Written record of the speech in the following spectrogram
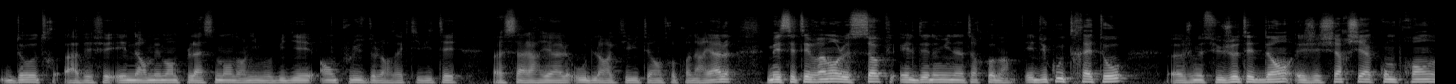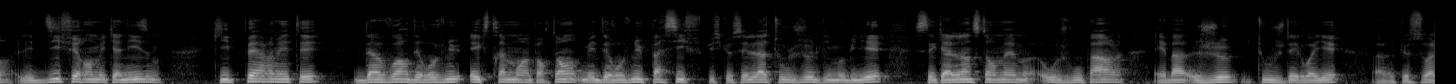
D'autres avaient fait énormément de placements dans l'immobilier en plus de leurs activités salariale ou de leur activité entrepreneuriale, mais c'était vraiment le socle et le dénominateur commun. Et du coup, très tôt, euh, je me suis jeté dedans et j'ai cherché à comprendre les différents mécanismes qui permettaient d'avoir des revenus extrêmement importants, mais des revenus passifs, puisque c'est là tout le jeu de l'immobilier, c'est qu'à l'instant même où je vous parle, eh ben, je touche des loyers, euh, que ce soit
